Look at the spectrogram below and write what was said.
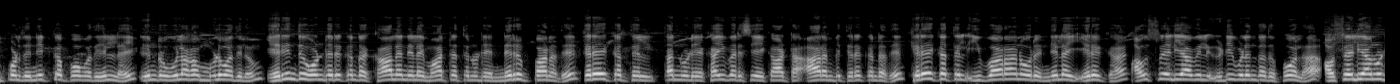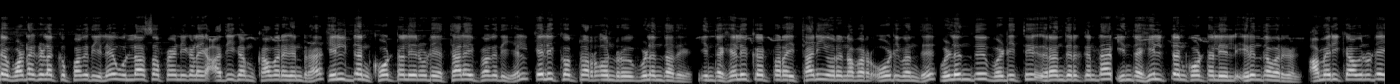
இப்பொழுது நிற்கப் போவது இல்லை. இன்று உலகம் முழுவதிலும் எரிந்து கொண்டிருக்கின்ற காலநிலை மாற்ற மாற்றத்தினுடைய நெருப்பானது கிரேக்கத்தில் தன்னுடைய கைவரிசையை காட்ட ஆரம்பித்திருக்கின்றது. கிரேக்கத்தில் இவ்வாறான ஒரு நிலை இருக்க ஆஸ்திரேலியாவில் இடி விழுந்தது போல ஆஸ்திரேலியாவுடைய வடகிழக்கு பகுதியிலே உல்லாச பயணிகளை அதிகம் கவருகின்ற ஹில்டன் ஹோட்டலினுடைய தலை பகுதியில் ஹெலிகாப்டர் ஒன்று விழுந்தது. இந்த ஹெலிகாப்டரை தனி ஒரு நபர் ஓடி வந்து விழுந்து வெடித்து இறந்திருக்கின்றார் இந்த ஹில்டன் ஹோட்டலில் இருந்தவர்கள். அமெரிக்காவினுடைய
